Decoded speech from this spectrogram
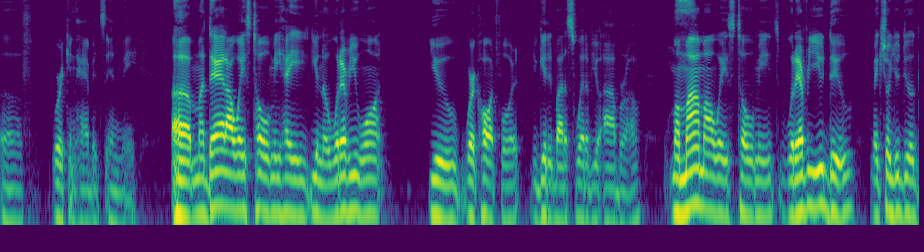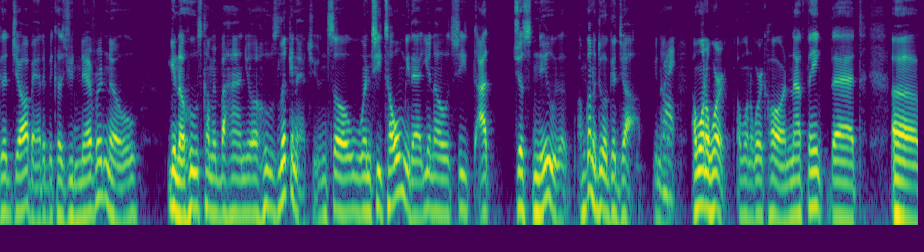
of working habits in me. Uh, my dad always told me hey you know whatever you want you work hard for it. You get it by the sweat of your eyebrow. Yes. my mom always told me whatever you do make sure you do a good job at it because you never know you know who's coming behind you or who's looking at you. And so when she told me that you know she i just knew that I'm going to do a good job. You know, right. I want to work. I want to work hard, and I think that uh,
